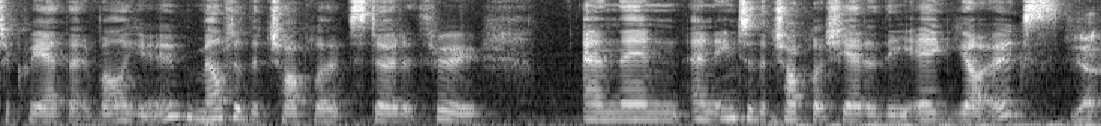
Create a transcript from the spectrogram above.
to create that volume, melted the chocolate, stirred it through, and then and into the chocolate she added the egg yolks yeah.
